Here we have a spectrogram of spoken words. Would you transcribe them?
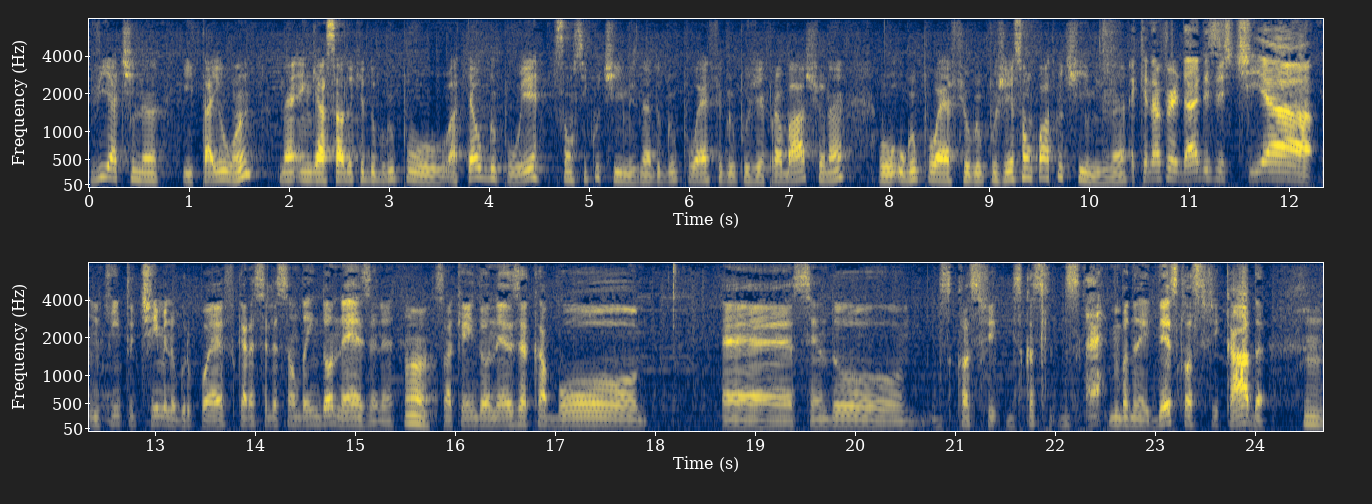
Vietnã e Taiwan. Né? É engraçado que do grupo. Até o grupo E são cinco times, né? Do grupo F e grupo G pra baixo, né? O, o grupo F e o grupo G são quatro times, né? É que na verdade existia um quinto time no grupo F, que era a seleção da Indonésia, né? Ah, Só que a Indonésia acabou é, sendo des- é, me abandonei, desclassificada. hum.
